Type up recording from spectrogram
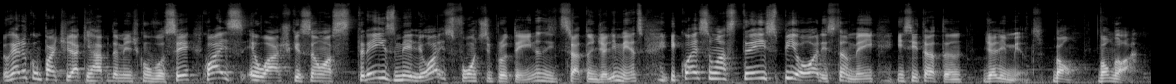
eu quero compartilhar aqui rapidamente com você quais eu acho que são as três melhores fontes de proteínas em se tratando de alimentos e quais são as três piores também em se tratando de alimentos. Bom, vamos lá.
